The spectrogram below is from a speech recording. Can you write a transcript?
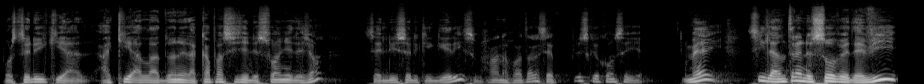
pour celui qui a, à qui Allah a donné la capacité de soigner les gens. C'est lui celui qui guérit, c'est plus que conseillé. Mais s'il est en train de sauver des vies,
